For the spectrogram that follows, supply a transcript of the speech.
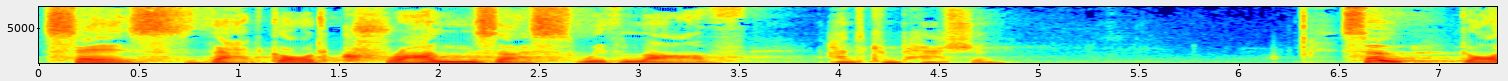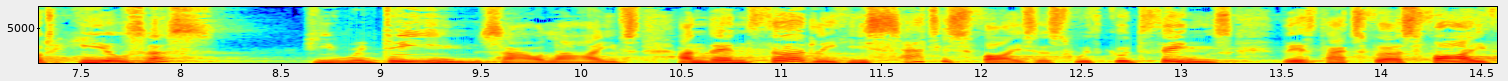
says that God crowns us with love and compassion. So God heals us. He redeems our lives. And then thirdly, he satisfies us with good things. That's verse five.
